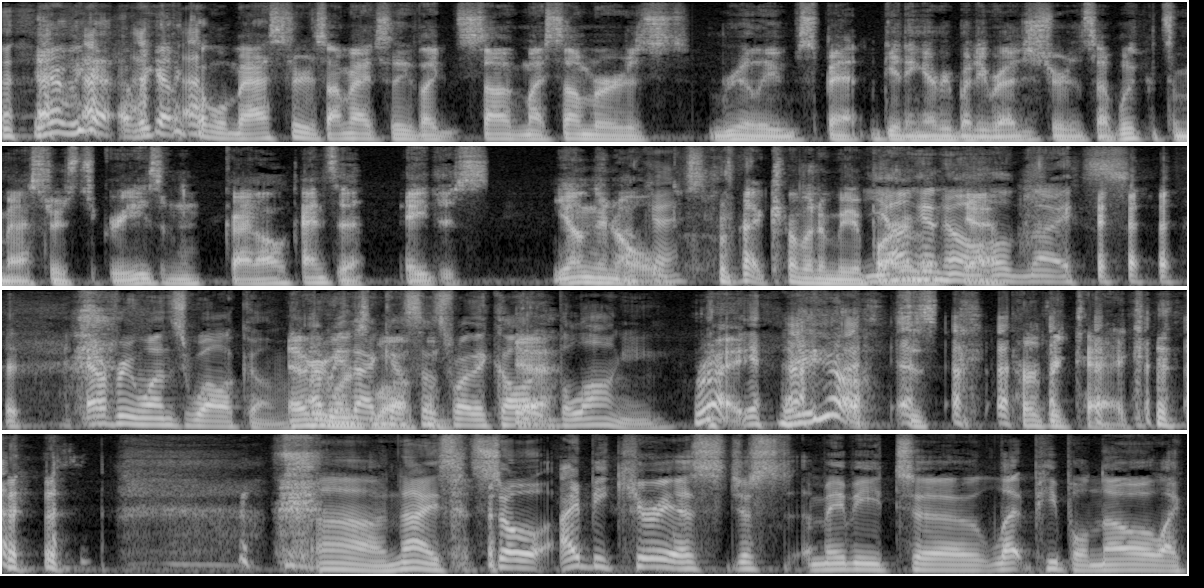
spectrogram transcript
yeah, we got we got a couple masters. I'm actually like some my summers really spent getting everybody registered and stuff. We got some master's degrees and got all kinds of ages, young and old, okay. coming to be a part young of and old. Nice. Everyone's welcome. Everyone's I mean, I welcome. guess that's why they call yeah. it belonging. Right. There you go. Just perfect tag oh, nice. So I'd be curious just maybe to let people know like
